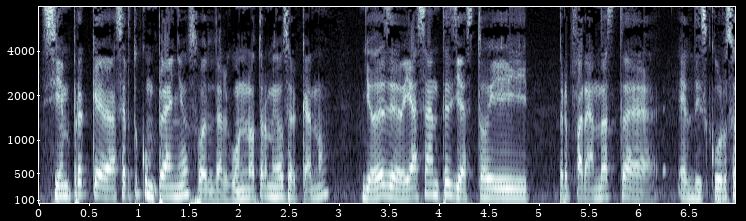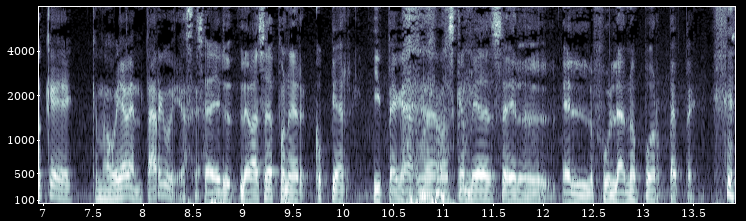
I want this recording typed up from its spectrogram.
siempre que va a ser tu cumpleaños o el de algún otro amigo cercano, yo desde días antes ya estoy preparando hasta el discurso que, que me voy a aventar, güey. O O sea, sea, el- le vas a poner copiar y pegar. Nada más cambias el, el fulano por Pepe.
